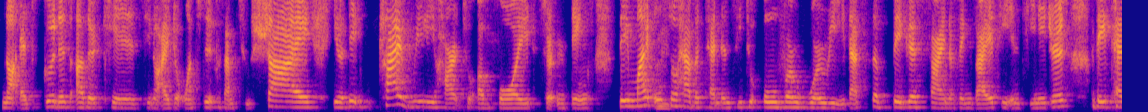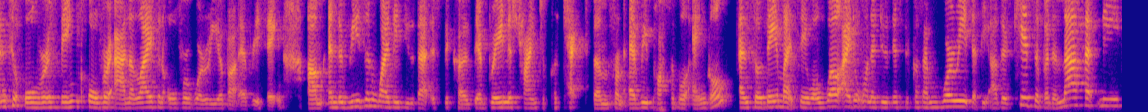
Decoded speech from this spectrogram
not as good as other kids. You know, I don't want to do it because I'm too shy. You know, they try really hard to avoid certain things. They might mm. also have a tendency to over worry. That's the biggest sign of anxiety in teenagers. They tend to overthink, over analyze, and over worry about everything. Um, and the reason why they do that is because their brain is trying to protect them from every possible angle. And so they might say, well, well, I don't want to do this because I'm worried that the other kids are going to laugh at me.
